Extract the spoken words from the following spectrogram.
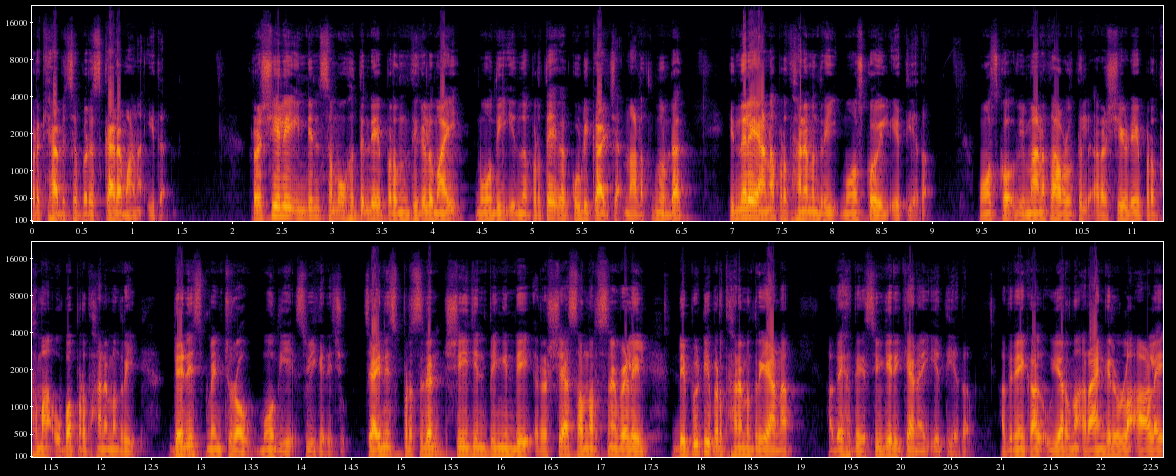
പ്രഖ്യാപിച്ച പുരസ്കാരമാണ് ഇത്. റഷ്യയിലെ ഇന്ത്യൻ സമൂഹത്തിന്റെ പ്രതിനിധികളുമായി മോദി ഇന്ന് പ്രത്യേക കൂടിക്കാഴ്ച നടത്തുന്നുണ്ട്. ഇന്നലെയാണ് പ്രധാനമന്ത്രി മോസ്കോയിൽ എത്തിയത്. മോസ്കോ വിമാനത്താവളത്തിൽ റഷ്യയുടെ പ്രഥമ ഉപപ്രധാനമന്ത്രി ഡെനിസ് മെന്റുറോവ് മോദിയെ സ്വീകരിച്ചു. ചൈനീസ് പ്രസിഡന്റ് ഷീ ജിൻപിങ്ങിന്റെ റഷ്യ സന്ദർശന വേളയിൽ ഡെപ്യൂട്ടി പ്രധാനമന്ത്രിയാണ് അദ്ദേഹത്തെ സ്വീകരിക്കാനായി എത്തിയത്. അതിനേക്കാൾ ഉയർന്ന റാങ്കിലുള്ള ആളെ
